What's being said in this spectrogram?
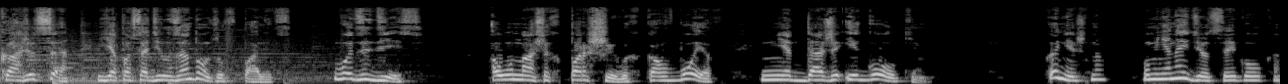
Кажется, я посадил занозу в палец. Вот здесь. А у наших паршивых ковбоев нет даже иголки. Конечно, у меня найдется иголка,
